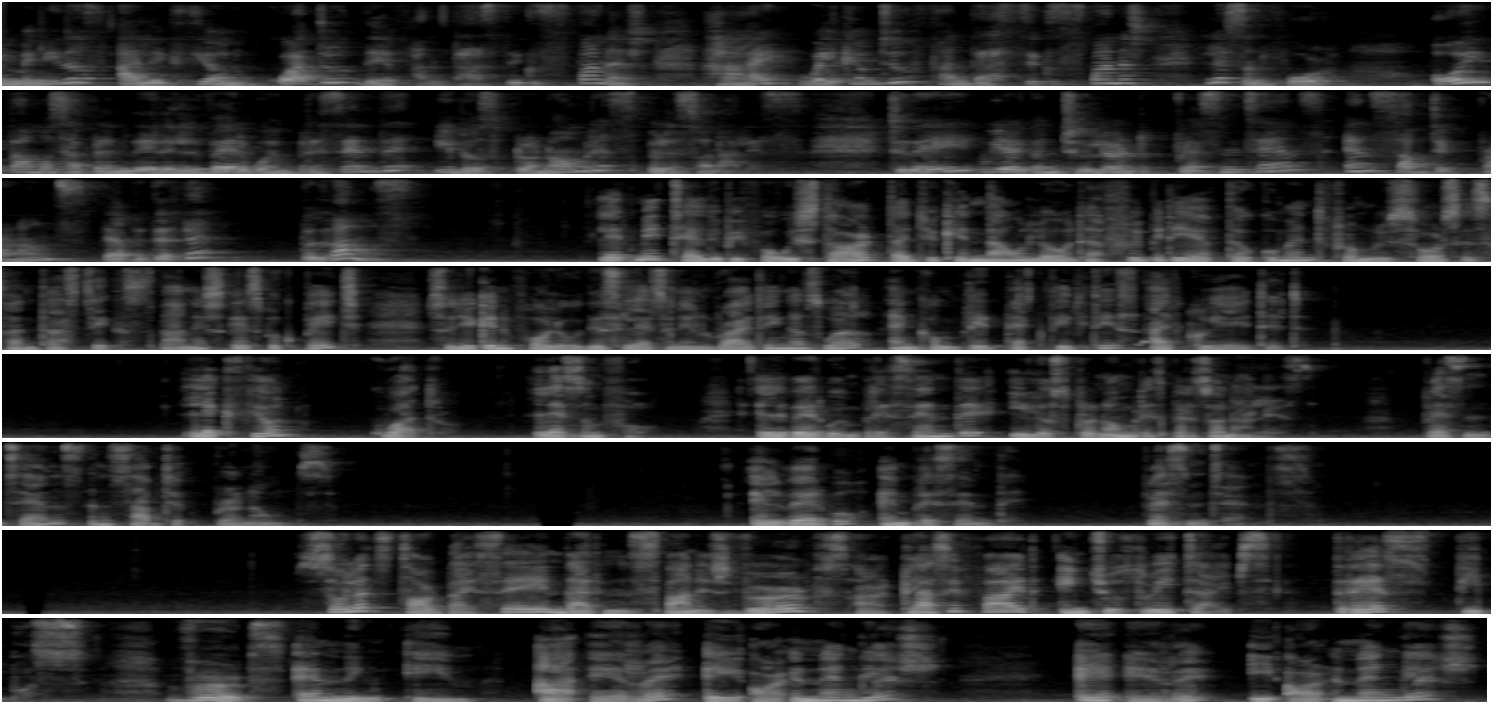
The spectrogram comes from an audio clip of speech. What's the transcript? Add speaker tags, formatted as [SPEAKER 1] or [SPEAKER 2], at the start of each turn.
[SPEAKER 1] Bienvenidos a lección 4 de Fantastic Spanish. Hi, welcome to Fantastic Spanish Lesson 4. Hoy vamos a aprender el verbo en presente y los pronombres personales. Today we are going to learn the present tense and subject pronouns. ¿Te apetece? Pues vamos.
[SPEAKER 2] Let me tell you before we start that you can download a free PDF document from Resources Fantastic Spanish Facebook page so you can follow this lesson in writing as well and complete the activities I've created. Lección 4. Lesson 4. El verbo en presente y los pronombres personales. Present tense and subject pronouns. El verbo en presente. Present tense. So let's start by saying that in Spanish verbs are classified into three types. Tres tipos. Verbs ending in AR, AR in English, ER, ER in English,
